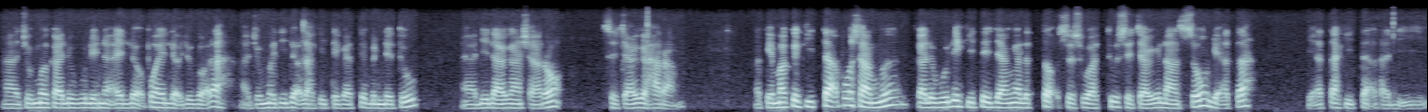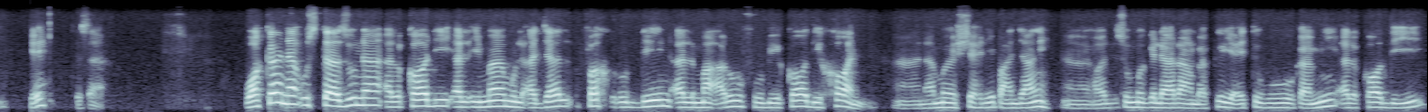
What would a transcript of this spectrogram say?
Uh, cuma kalau boleh nak elok pun elok jugalah. Uh, cuma tidaklah kita kata benda tu uh, dilarang syarak secara haram. Okey, maka kitab pun sama. Kalau boleh kita jangan letak sesuatu secara langsung di atas di atas kitab tadi. Okey, selesai. Ustazuna al-qadi al-imam al-ajal Fakhruddin al-ma'ruf bi qadi khan. Ha, nama syekh dia panjang ni. Ha, semua gelaran belaka iaitu guru kami al-qadi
